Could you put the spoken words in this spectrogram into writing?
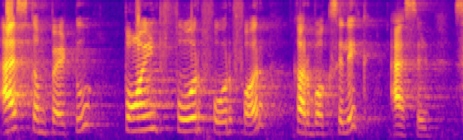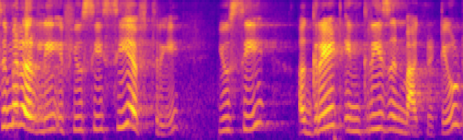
as compared to 0.44 for carboxylic acid. Similarly, if you see CF3, you see a great increase in magnitude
